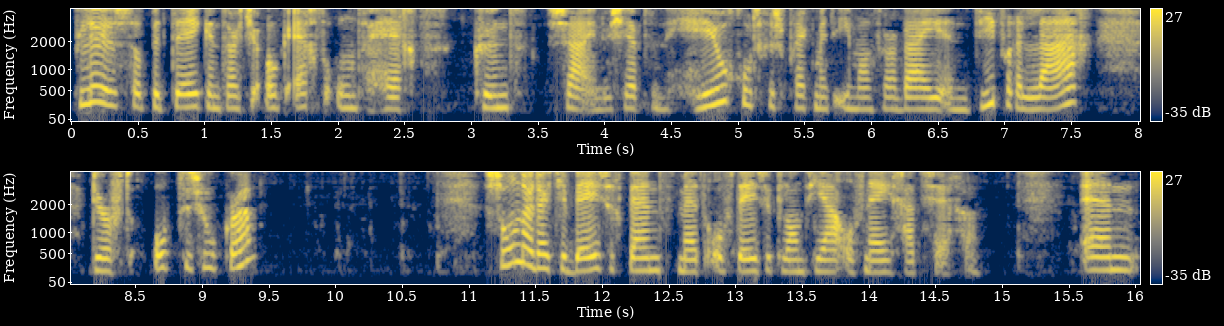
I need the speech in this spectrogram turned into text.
Plus, dat betekent dat je ook echt onthecht kunt zijn. Dus je hebt een heel goed gesprek met iemand waarbij je een diepere laag durft op te zoeken. Zonder dat je bezig bent met of deze klant ja of nee gaat zeggen. En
